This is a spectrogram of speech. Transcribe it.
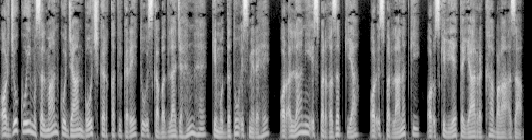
اور جو کوئی مسلمان کو جان بوجھ کر قتل کرے تو اس کا بدلہ جہن ہے کہ مدتوں اس میں رہے اور اللہ نے اس پر غضب کیا اور اس پر لانت کی اور اس کے لیے تیار رکھا بڑا عذاب۔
